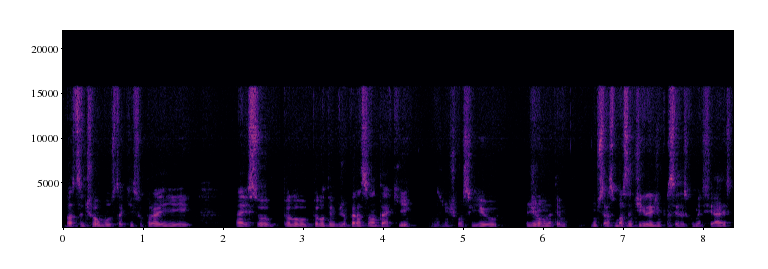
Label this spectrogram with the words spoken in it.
bastante robusta aqui, isso para ir é, isso pelo, pelo tempo de operação até aqui, a gente conseguiu, de novo, né, ter um sucesso bastante grande em parceiros comerciais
